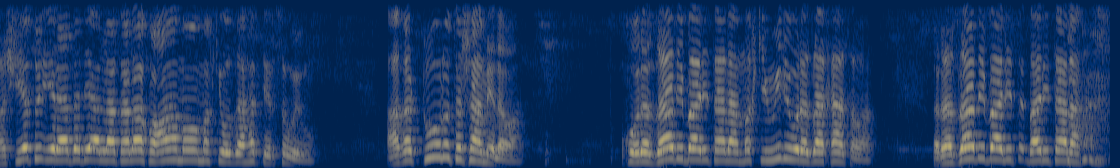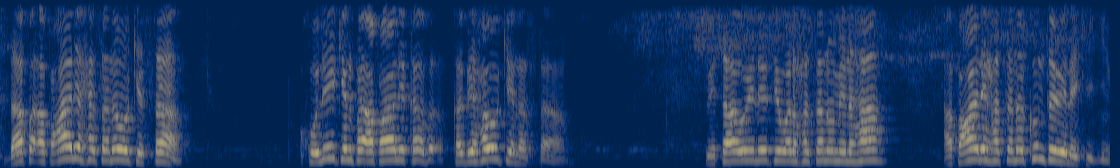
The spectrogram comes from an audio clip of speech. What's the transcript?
مشیت او اراده دی الله تعالی خو عامه او مخکې وضاحت تیر سوی وو هغه ټولو ته شامل و خو رضا دی باری تعالی مخکې ویلی و رضا خاصه وه رضا دی باری تعالی دا په افعال حسنه و کې ستا خو لیکن په افعال قبیحه و کې نستا وتا ویلی چې والحسن منها افعال حسنه کوم ته ویل کیږي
